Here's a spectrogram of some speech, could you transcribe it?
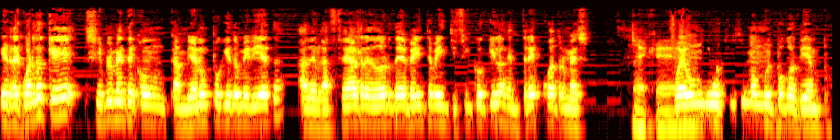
Y recuerdo que simplemente con cambiar un poquito mi dieta, adelgacé alrededor de 20-25 kilos en 3-4 meses. Es que... Fue un muchísimo, muy poco tiempo.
